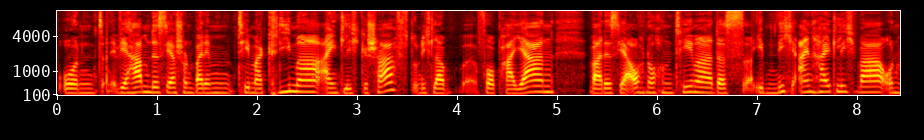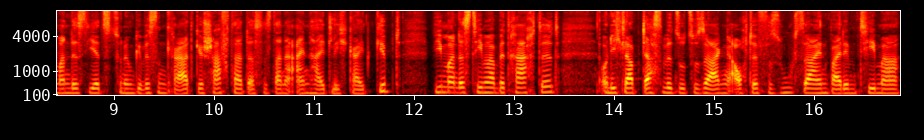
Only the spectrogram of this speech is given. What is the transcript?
Und wir haben das ja schon bei dem Thema Klima eigentlich geschafft. Und ich glaube, vor ein paar Jahren war das ja auch noch ein Thema, das eben nicht einheitlich war und man das jetzt zu einem gewissen Grad geschafft hat, dass es da eine Einheitlichkeit gibt, wie man das Thema betrachtet. Und ich glaube, das wird sozusagen auch der Versuch sein bei dem Thema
